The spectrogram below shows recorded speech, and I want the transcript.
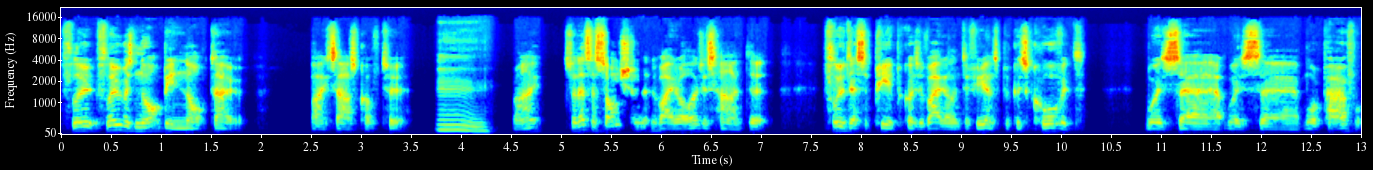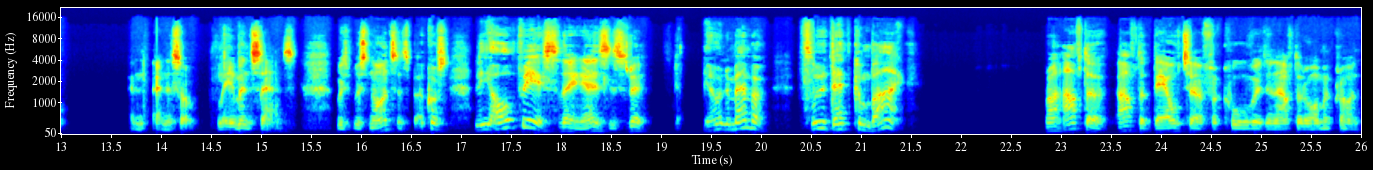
Flu flu was not being knocked out by SARS-CoV-2. Mm. Right. So this assumption that the virologists had that flu disappeared because of viral interference because COVID was uh, was uh, more powerful in, in a sort of layman sense was, was nonsense. But of course, the obvious thing is is that you know remember flu did come back right after after Delta for COVID and after Omicron,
